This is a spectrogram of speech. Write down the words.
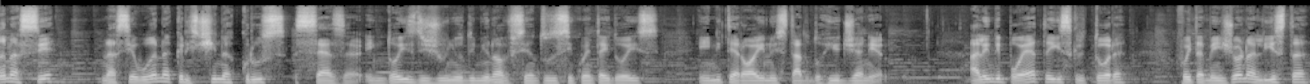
Ana C. nasceu Ana Cristina Cruz César em 2 de junho de 1952 em Niterói, no estado do Rio de Janeiro. Além de poeta e escritora, foi também jornalista,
